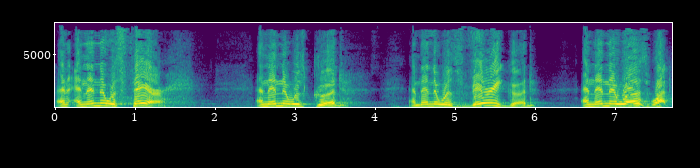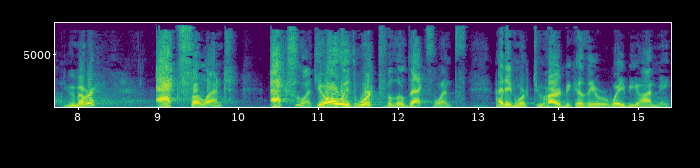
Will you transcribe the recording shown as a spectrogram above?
And, and then there was fair. And then there was good. And then there was very good. And then there was what? You remember? Excellent. Excellent. You always worked for those excellents. I didn't work too hard because they were way beyond me.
